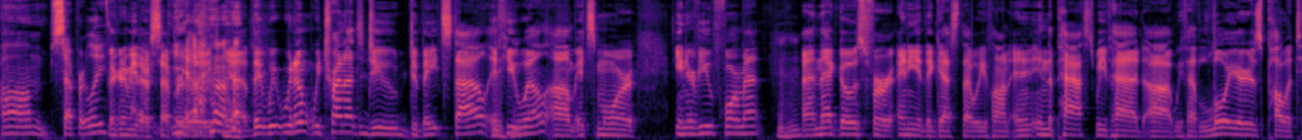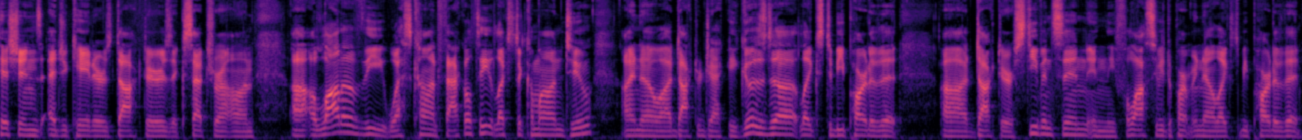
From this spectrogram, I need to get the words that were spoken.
um separately They're going to be there separately. Yeah, They, we, we don't. We try not to do debate style, if you will. Um, it's more interview format, and that goes for any of the guests that we've on. And in the past, we've had uh, we've had lawyers, politicians, educators, doctors, etc. On uh, a lot of the WestCon faculty likes to come on too. I know uh, Dr. Jackie Guzda likes to be part of it. Uh, Dr. Stevenson in the philosophy department now likes to be part of it,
